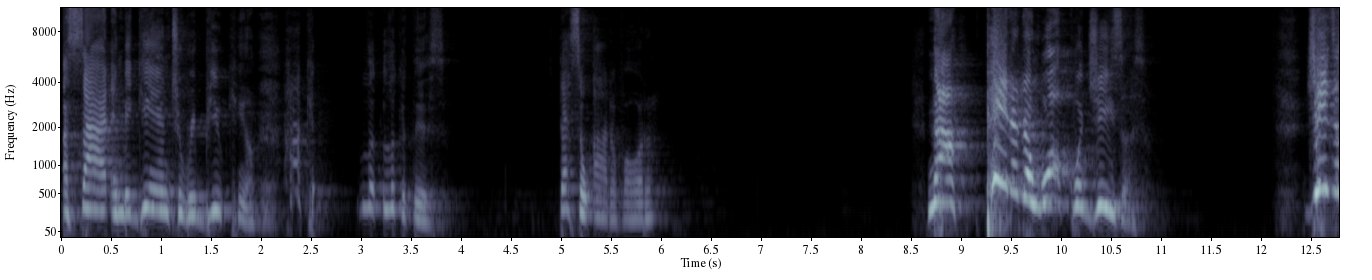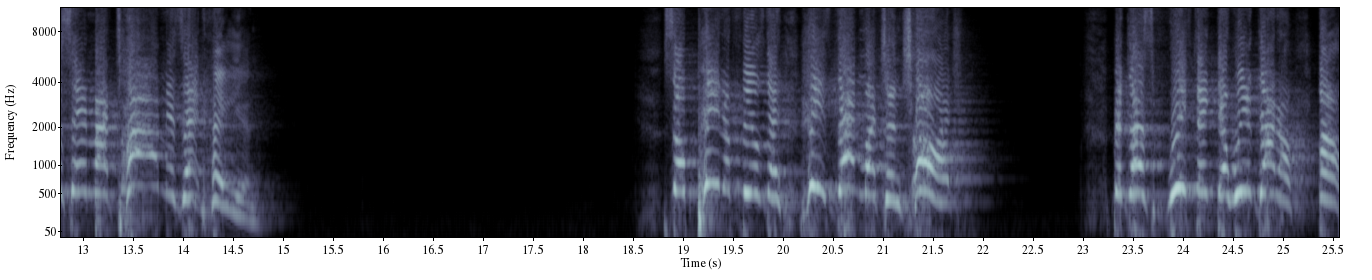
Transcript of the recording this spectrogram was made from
aside and began to rebuke him. How can, look, look at this. That's so out of order. Now, Peter to walk with Jesus. Jesus said, My time is at hand. So Peter feels that he's that much in charge because we think that we got a, uh,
